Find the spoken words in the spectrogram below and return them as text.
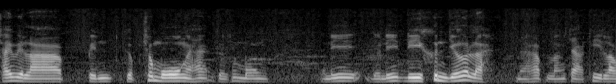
ใช้เวลาเป็นเกือบชั่วโมงนะฮะเกือบชั่วโมงอันนี้เดี๋ยวนี้ดีขึ้นเยอะเลยนะครับ หลังจากที่เรา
